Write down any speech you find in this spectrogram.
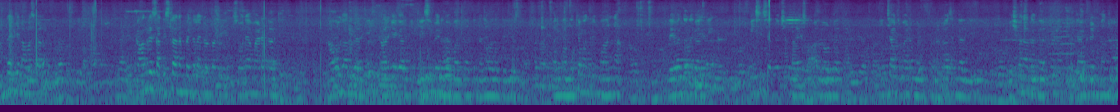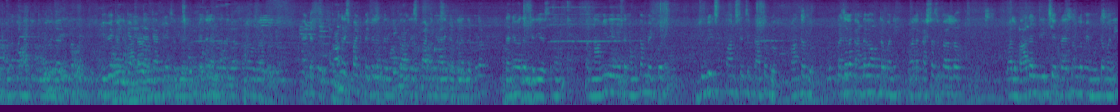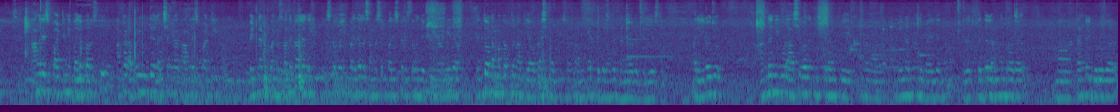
అందరికీ నమస్కారం. కాంగ్రెస్ అధిష్టానం పెద్దలైనటువంటి సోనియా మేడం గారికి రాహుల్ గాంధీ గారికి ఖార్గే గారికి కేసీ వేణుగోపాల్ గారికి ధన్యవాదాలు తెలియజేస్తున్నాం. మరి మా ముఖ్యమంత్రి మా అన్న రేవంత్ అన్న గారికి పిసిసి అధ్యక్షులు నరేష్ కుమార్ గౌడ్ గారికి ఇన్ఛార్జ్ మేడం నటరాజన్ గారికి విశ్వనాథన్ గారికి క్యాబినెట్ మంత్రులు కొండమండకి తుమ్మల గారికి వివేకానంద ఎంటైర్ క్యాబినెట్ సభ్యులకు పెద్దలందరూ గారికి అండ్ కాంగ్రెస్ పార్టీ పెద్దలందరికీ కాంగ్రెస్ పార్టీ కార్యకర్తలందరూ కూడా ధన్యవాదాలు తెలియజేస్తున్నాను. మరి నా మీద ఏదైతే నమ్మకం పెట్టుకొని జూబ్లీస్ కాన్స్టిట్యున్సీ ప్రాంతంలో ప్రాంతంలో ప్రజలకు అండగా ఉంటామని వాళ్ళ కష్ట సుఖాల్లో వాళ్ళ బాధలు తీర్చే ప్రయత్నంలో మేము ఉంటామని కాంగ్రెస్ పార్టీని బలపరుస్తూ అక్కడ అభివృద్ధి లక్ష్యంగా కాంగ్రెస్ పార్టీ పెట్టినట్టు కొన్ని పథకాలని తీసుకుపోయి ప్రజల సమస్యలు పరిష్కరిస్తామని చెప్పి నా మీద ఎంతో నమ్మకంతో నాకు ఈ అవకాశం కల్పించారు అందరూ పెద్దలందరూ ధన్యవాదాలు తెలియజేస్తాం మరి ఈరోజు అందరినీ కూడా ఆశీర్వాదం తీసుకోవడానికి నిన్నటి నుండి బయలుదేరాను. ఈరోజు పెద్దలు హనుమంతరావు గారు మా తండ్రి గురువు గారు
